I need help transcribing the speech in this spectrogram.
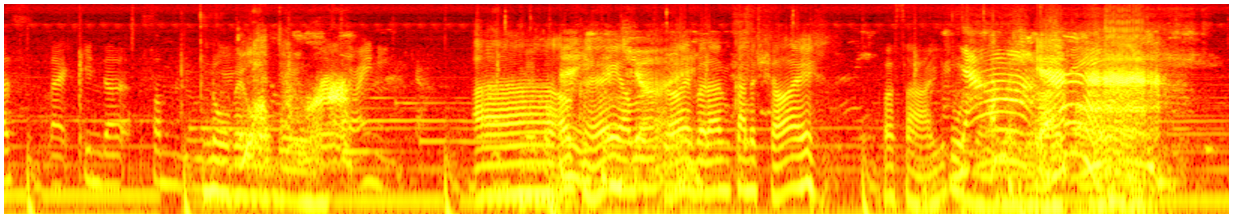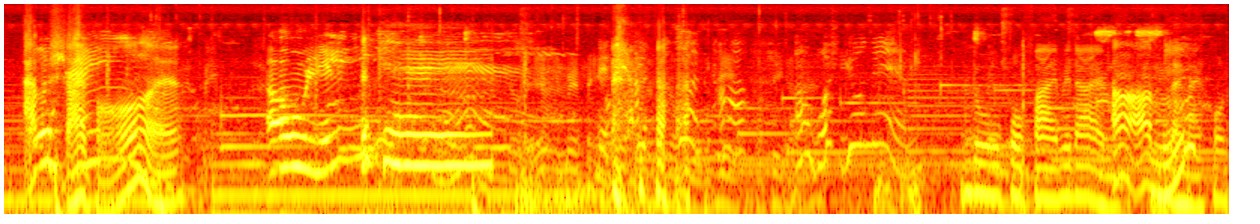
us like in the some room No, by all means. joining Uh, Hey, okay, I'm shy. shy, but I'm kind of shy. ภาษาญี่ปุ่น yeah I'm a shy boy. oh really okay oh what's your name ดูโปรไฟล์ไม่ได้อ่าอ่ามี หลายๆคน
